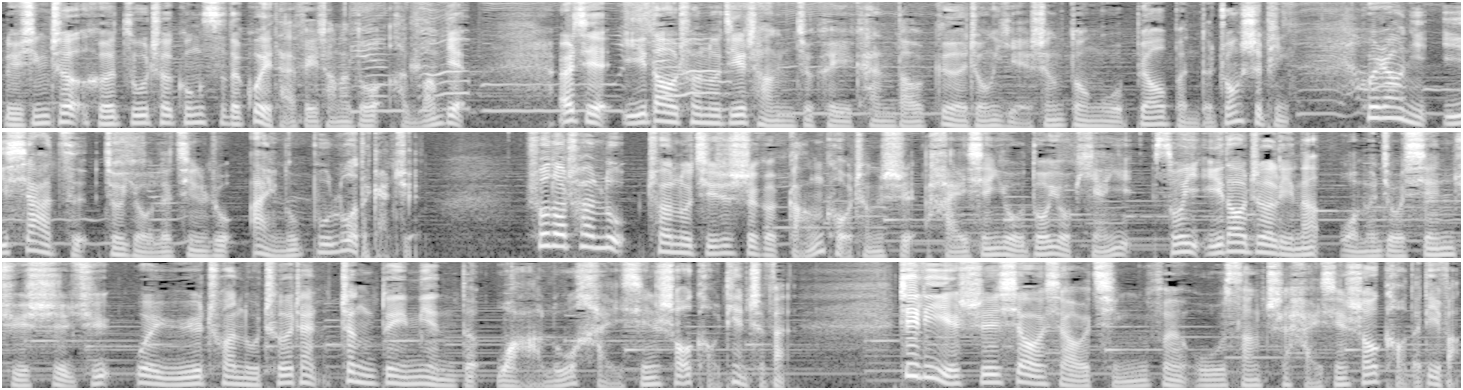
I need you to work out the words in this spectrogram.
旅行车和租车公司的柜台非常的多，很方便。而且一到串路机场，你就可以看到各种野生动物标本的装饰品，会让你一下子就有了进入爱奴部落的感觉。说到串路，串路其实是个港口城市，海鲜又多又便宜，所以一到这里呢，我们就先去市区，位于串路车站正对面的瓦炉海鲜烧烤店吃饭。这里也是笑笑勤奋乌桑吃海鲜烧烤的地方。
